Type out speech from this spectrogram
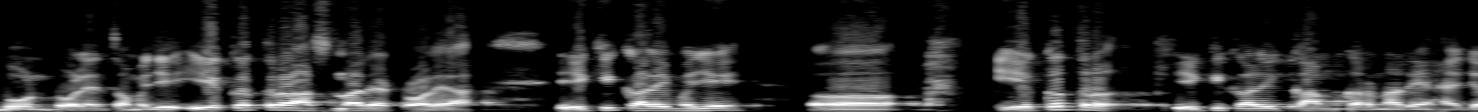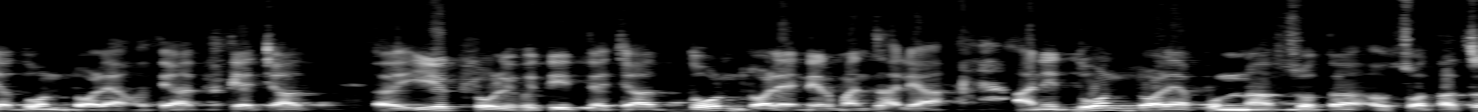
दोन टोळ्यांचा. म्हणजे एकत्र असणाऱ्या टोळ्या एकीकाळी म्हणजे एकत्र एकीकाळी काम करणाऱ्या ह्या ज्या दोन टोळ्या होत्या त्याच्यात एक टोळी होती त्याच्या दोन टोळ्या निर्माण झाल्या. आणि दोन टोळ्या पुन्हा स्वतः स्वतःच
